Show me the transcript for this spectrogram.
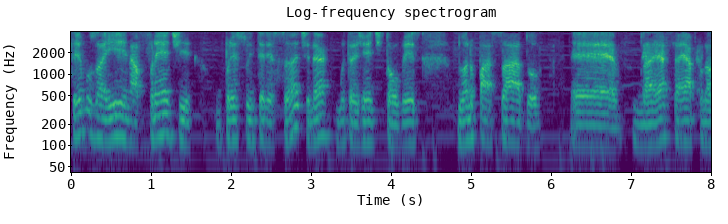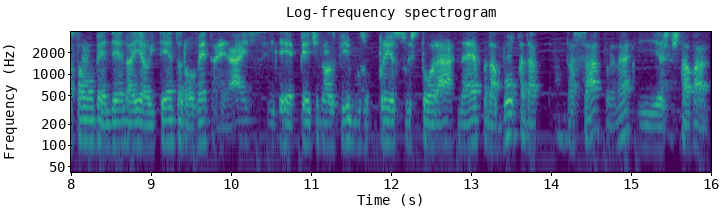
temos aí na frente um preço interessante, né? Muita gente talvez no ano passado é, nessa época nós estávamos vendendo aí a 80, 90 reais e de repente nós vimos o preço estourar na época da boca da, da safra, né? E a gente estava,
